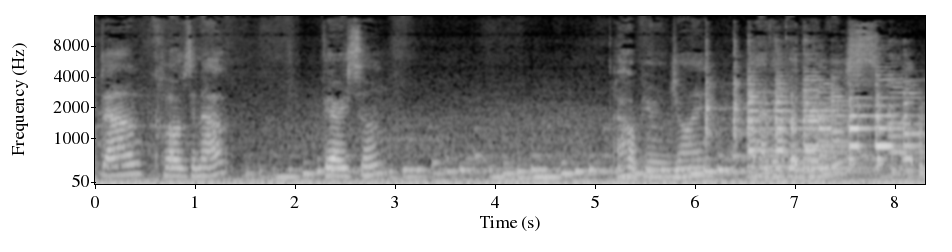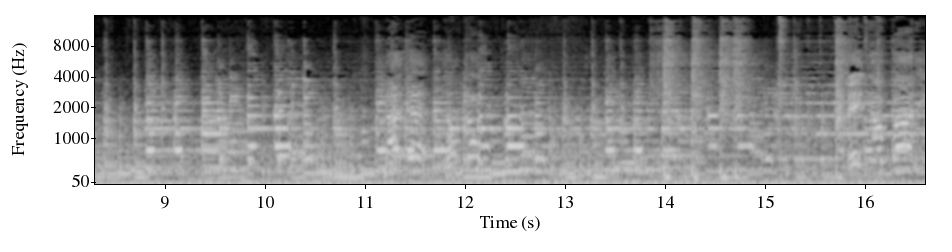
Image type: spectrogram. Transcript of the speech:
It down, closing out very soon. I hope you're enjoying, having good memories. Not yet, don't go. Ain't nobody.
